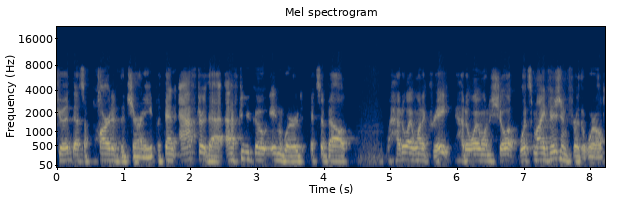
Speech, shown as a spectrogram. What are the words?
good. That's a part of the journey. But then after that, after you go inward, it's about how do I want to create? How do I want to show up? What's my vision for the world?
